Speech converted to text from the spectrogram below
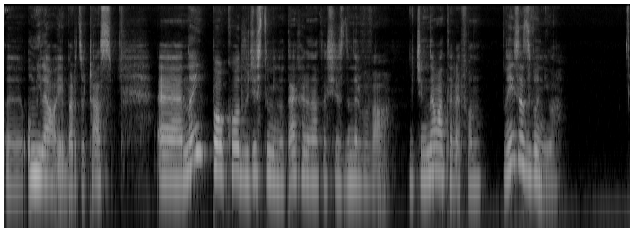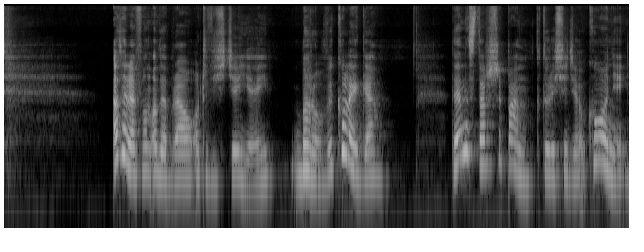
e, umilała jej bardzo czas. E, no i po około 20 minutach Renata się zdenerwowała. Wyciągnęła telefon, no i zadzwoniła. A telefon odebrał oczywiście jej barowy kolega, ten starszy pan, który siedział koło niej.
